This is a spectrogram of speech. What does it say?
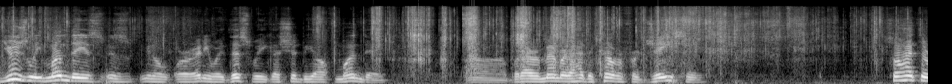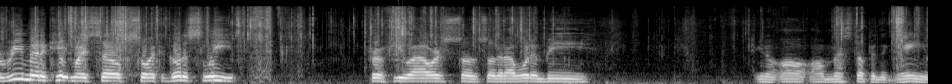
usually Mondays is, you know, or anyway, this week I should be off Monday. Uh, but I remembered I had to cover for Jason. So I had to remedicate myself so I could go to sleep for a few hours so, so that I wouldn't be, you know, all, all messed up in the game.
